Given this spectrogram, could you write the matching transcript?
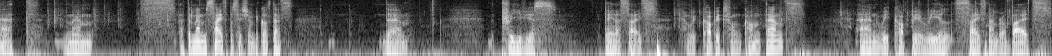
at mem at the mem size position because that's the the previous data size and we copy it from contents and we copy real size number of bytes.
